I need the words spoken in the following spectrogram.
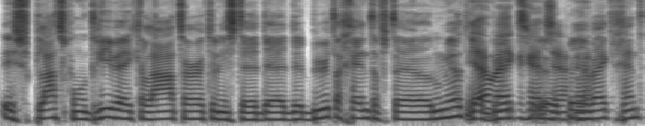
is plaatsgevonden drie weken later. Toen is de, de, de buurtagent of de, hoe noem je dat? Ja, wijkagent, ja, ja. wijkagent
